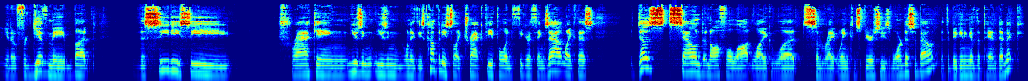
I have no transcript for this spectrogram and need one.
You know, forgive me, but the CDC tracking using using one of these companies to like track people and figure things out like this it does sound an awful lot like what some right wing conspiracies warned us about at the beginning of the pandemic.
